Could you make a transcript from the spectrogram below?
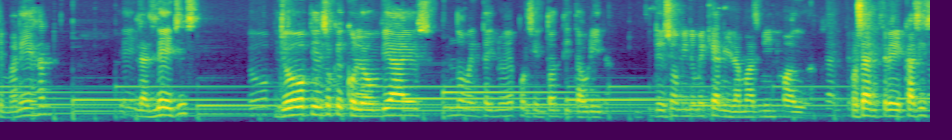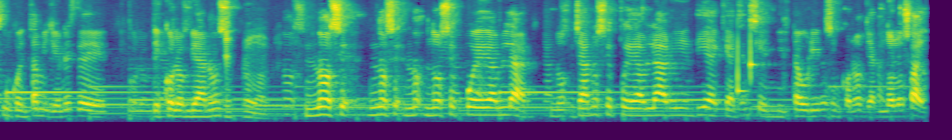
que manejan las leyes. Yo pienso que Colombia es un 99% antitaurina de eso a mí no me queda ni la más mínima duda. O sea, entre casi 50 millones de, de colombianos, no se, no, se, no, no se puede hablar, no, ya no se puede hablar hoy en día de que haya 100.000 taurinos en Colombia, no los hay.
